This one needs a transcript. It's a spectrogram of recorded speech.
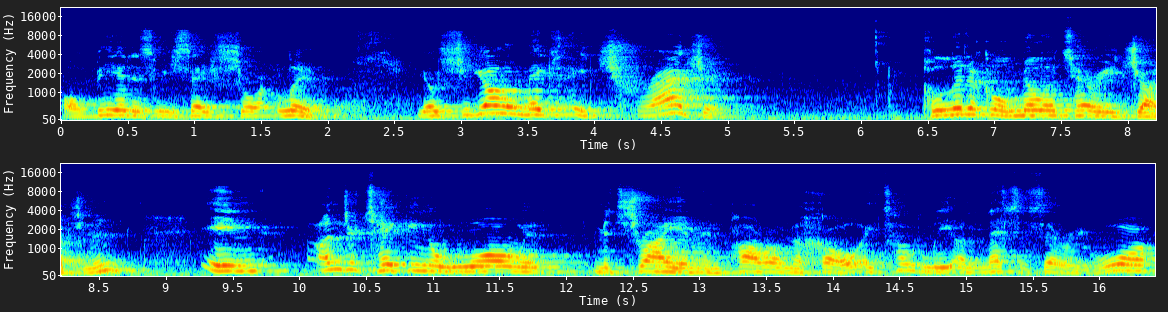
albeit, as we say, short lived. Yoshiya makes a tragic political military judgment in undertaking a war with Mitzrayim and Paro Necho, a totally unnecessary war,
